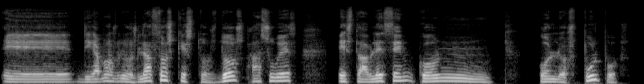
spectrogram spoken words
eh, digamos los lazos que estos dos a su vez establecen con, con los pulpos.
